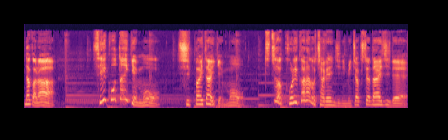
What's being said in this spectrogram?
だから、成功体験も失敗体験も実はこれからのチャレンジにめちゃくちゃ大事で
